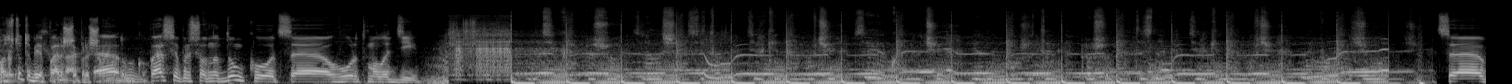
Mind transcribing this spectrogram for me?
А хто тобі Їх перший вона. прийшов на Е, думку? Перший прийшов на думку це гурт молоді. Тільки прошу, залишайся тут, Це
